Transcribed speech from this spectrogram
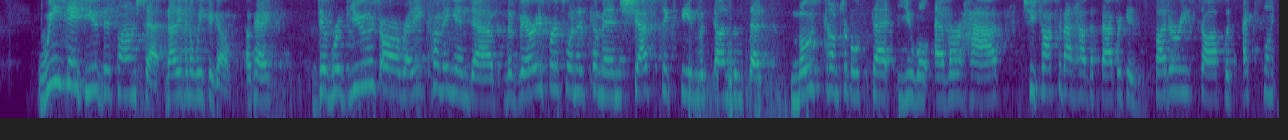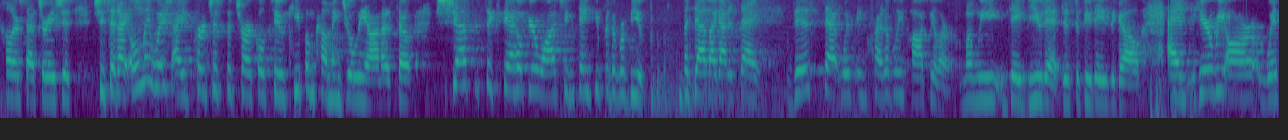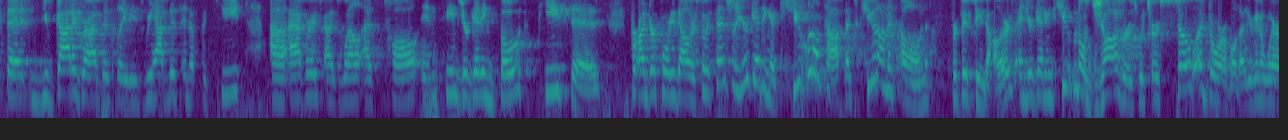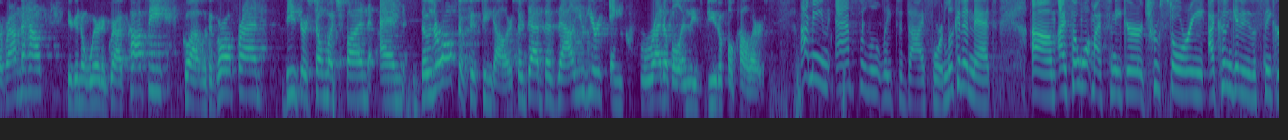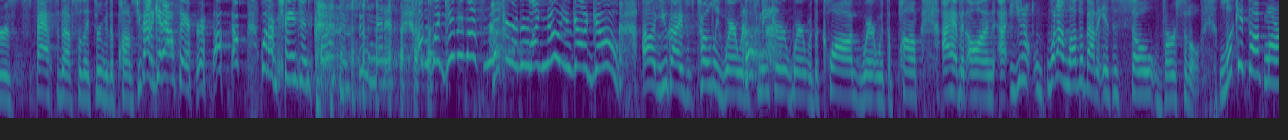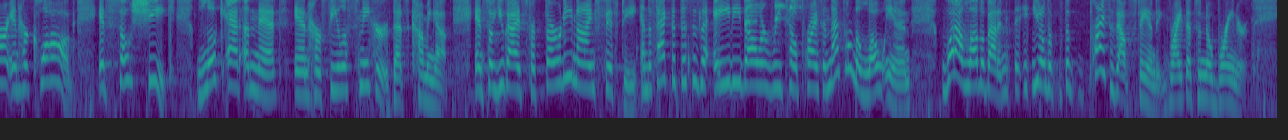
We debuted this lounge set not even a week ago, okay? The reviews are already coming in, Deb. The very first one has come in. Chef 60 in Wisconsin says, most comfortable set you will ever have. She talks about how the fabric is buttery soft with excellent color saturation. She said, I only wish I had purchased the charcoal too. Keep them coming, Giuliana. So Chef 60, I hope you're watching. Thank you for the review. But Deb, I gotta say, this set was incredibly popular when we debuted it just a few days ago. And here we are with it. You've got to grab this, ladies. We have this in a petite, uh, average, as well as tall inseams. You're getting both pieces for under $40. So essentially, you're getting a cute little top that's cute on its own for $15 and you're getting cute little joggers which are so adorable that you're going to wear around the house you're going to wear to grab coffee go out with a girlfriend these are so much fun, and those are also $15. So, Deb, the value here is incredible in these beautiful colors. I mean, absolutely to die for. Look at Annette. Um, I so want my sneaker. True story. I couldn't get any of the sneakers fast enough, so they threw me the pumps. You got to get out there. when I'm changing clothes in two minutes, I was like, give me my sneaker. And They're like, no, you got to go. Uh, you guys totally wear it with a sneaker, wear it with a clog, wear it with a pump. I have it on. Uh, you know, what I love about it is it's so versatile. Look at at Dagmara in her clog. It's so chic. Look at Annette in her Fila sneaker that's coming up. And so you guys, for $39.50, and the fact that this is an $80 retail price, and that's on the low end, what I love about it, you know, the, the price is outstanding, right? That's a no-brainer.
